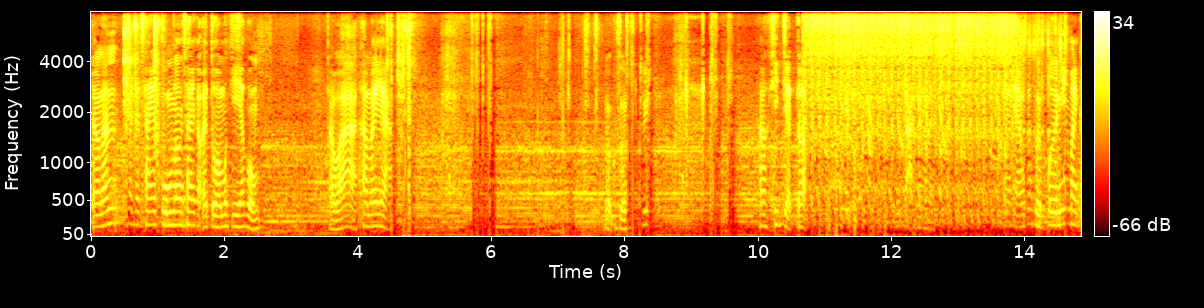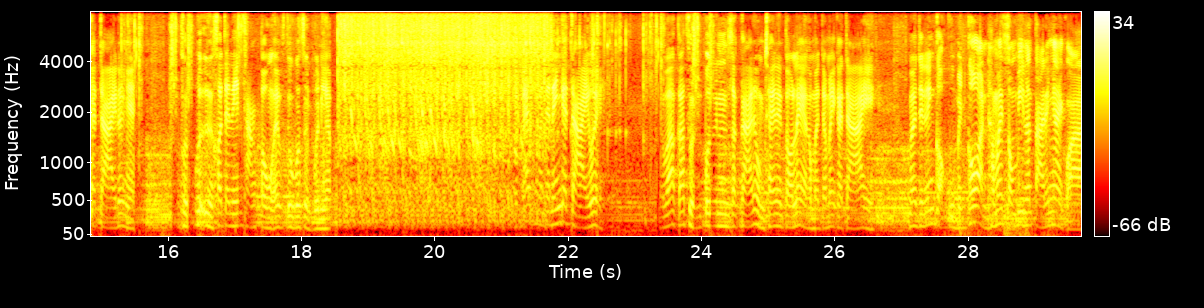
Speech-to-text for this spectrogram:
ดังนั้นถ้าจะใช้คุ้มต้องใช้กับไอตัวเมื่อกี้ครับผม แต่ว่าถ้าไม่อยากหลบกระสุนถ้าขี้เกียจก็ดิการ์ดยังเลยแถมกระสุนปืนนี่มันกระจายด้วยไงกระสุนปืนอื่นเขาจะเน้นทางตรงไอ้ดูกระสุนปืนนี้ครับ จะเน้นกระจายเว้ยแต่ว่ากระสุนปืนสกายที่ผมใช้ในตอนแรกมันจะไม่กระจาย มันจะเน้นเกาะกลุ่มเป็นก้อนทำให้ซอมบี้นั้นตายได้ง่ายกว่า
